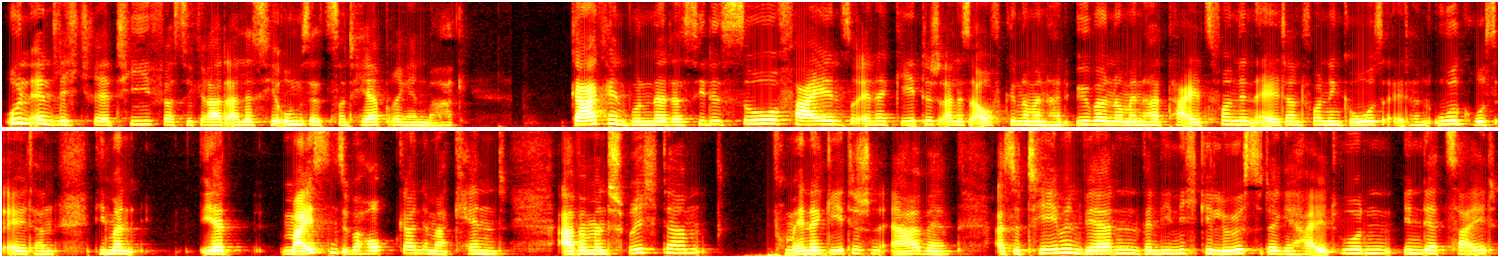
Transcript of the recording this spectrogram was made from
unendlich kreativ, was sie gerade alles hier umsetzen und herbringen mag. Gar kein Wunder, dass sie das so fein, so energetisch alles aufgenommen hat, übernommen hat, teils von den Eltern, von den Großeltern, Urgroßeltern, die man ja meistens überhaupt gar nicht mehr kennt. Aber man spricht da vom energetischen Erbe. Also Themen werden, wenn die nicht gelöst oder geheilt wurden in der Zeit,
